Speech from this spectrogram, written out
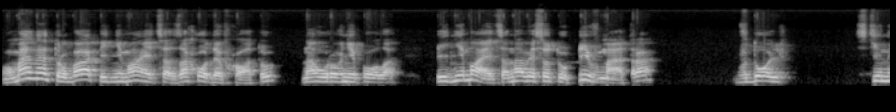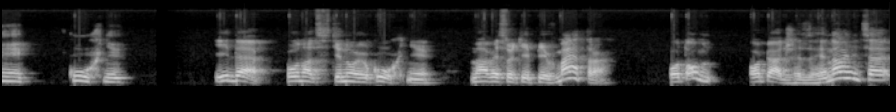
У мене труба піднімається, заходить в хату на уровні пола, піднімається на висоту пів метра вдоль стіни кухні, іде понад стіною кухні на висоті пів метра, потім опять же згинається,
